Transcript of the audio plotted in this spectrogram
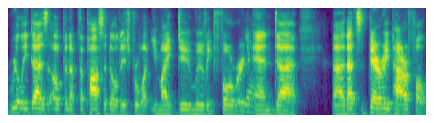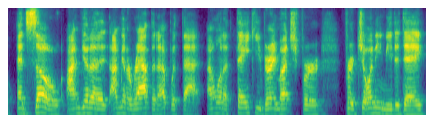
really does open up the possibilities for what you might do moving forward. Yeah. And uh, uh, that's very powerful. And so I'm gonna I'm gonna wrap it up with that. I want to thank you very much for for joining me today.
